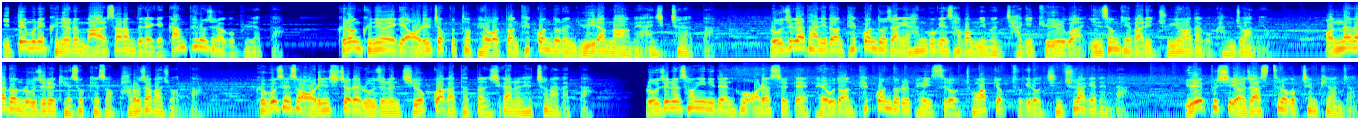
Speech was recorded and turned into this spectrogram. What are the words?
이 때문에 그녀는 마을 사람들에게 깡패로즈라고 불렸다. 그런 그녀에게 어릴 적부터 배웠던 태권도는 유일한 마음의 안식처였다. 로즈가 다니던 태권도장의 한국인 사범님은 자기 규율과 인성 개발이 중요하다고 강조하며 엇나가던 로즈를 계속해서 바로잡아 주었다. 그곳에서 어린 시절의 로즈는 지옥과 같았던 시간을 헤쳐나갔다. 로즈는 성인이 된 후 어렸을 때 배우던 태권도를 베이스로 종합격투기로 진출하게 된다. UFC 여자 스트로급 챔피언전.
